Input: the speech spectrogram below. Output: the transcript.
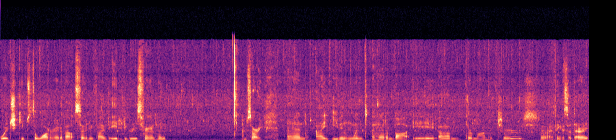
which keeps the water at about 75 to 80 degrees Fahrenheit. I'm sorry. And I even went ahead and bought a um, thermometer, so I think I said that right,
